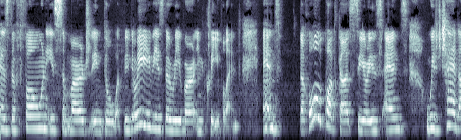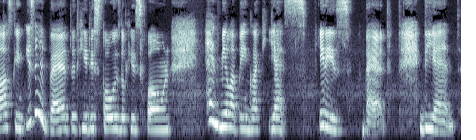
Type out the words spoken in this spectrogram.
as the phone is submerged into what we believe is the river in Cleveland. And the whole podcast series ends with Chad asking, Is it bad that he disposed of his phone? And Mila being like, Yes, it is bad. The end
